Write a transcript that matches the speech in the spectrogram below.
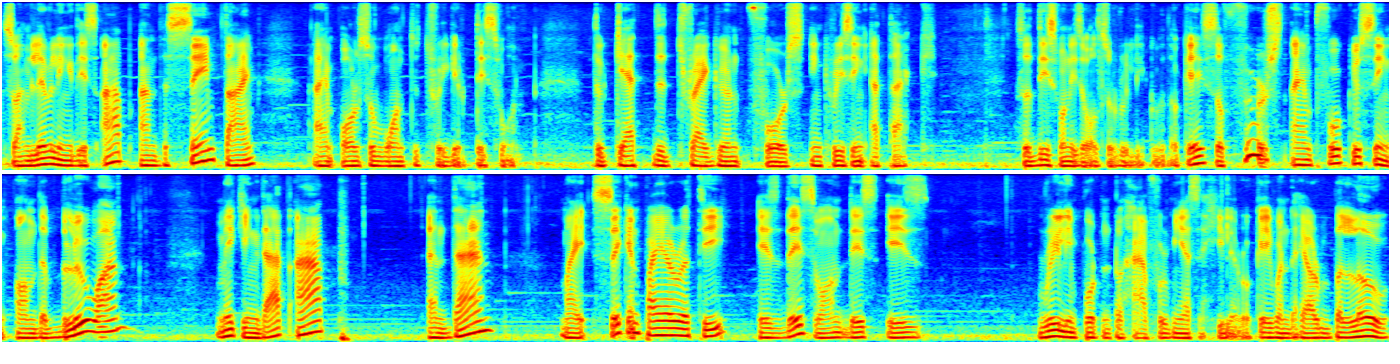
So i'm leveling this up and the same time i also want to trigger this one to get the dragon force increasing attack so this one is also really good okay? So first i'm focusing on the blue one making that up and then my second priority is this one. This is really important to have for me as a healer okay? When they are below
